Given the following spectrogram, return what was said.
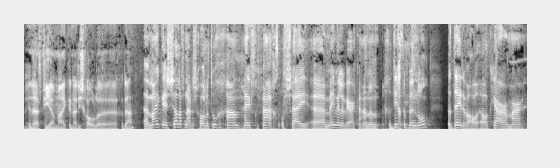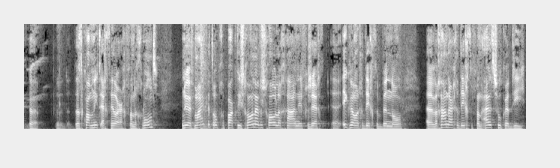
inderdaad via Maaike naar die scholen uh, gedaan? Uh, Maaike is zelf naar de scholen toegegaan. Hij heeft gevraagd of zij uh, mee willen werken aan een gedichtenbundel. Dat deden we al elk jaar, maar de, de, dat kwam niet echt heel erg van de grond. Nu heeft Maaike het opgepakt, die is gewoon naar de scholen gegaan... en heeft gezegd, ik wil een gedichtenbundel. we gaan daar gedichten van uitzoeken die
